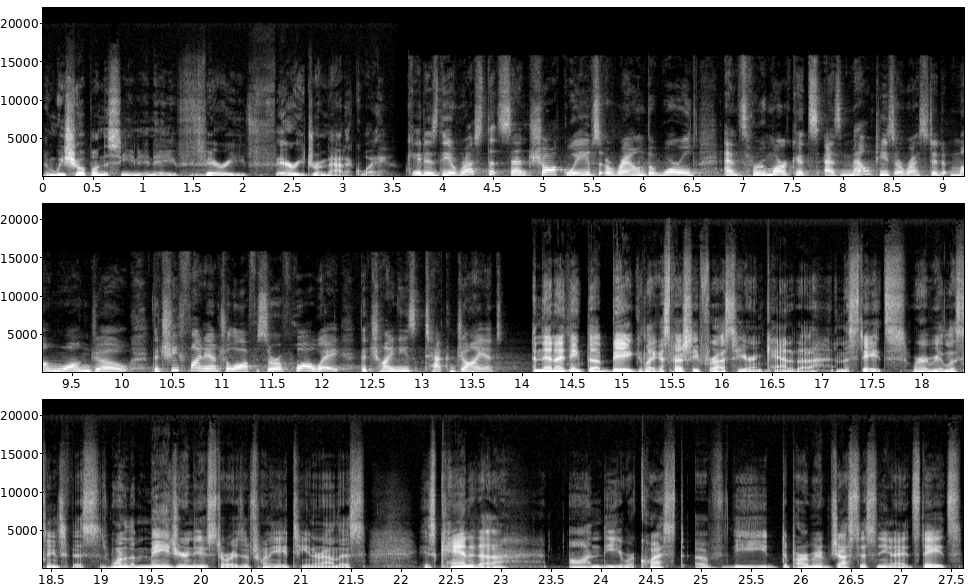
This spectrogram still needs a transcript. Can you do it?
And we show up on the scene in a very, very dramatic way. It is the arrest that sent shockwaves around the world and through markets as Mounties arrested Meng Wanzhou, the chief financial officer of Huawei, the Chinese tech giant. And then I think the big, like, especially for us here in Canada and the States, wherever you're listening to this, is one of the major news stories of 2018 around this is Canada, on the request of the Department of Justice in the United States,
